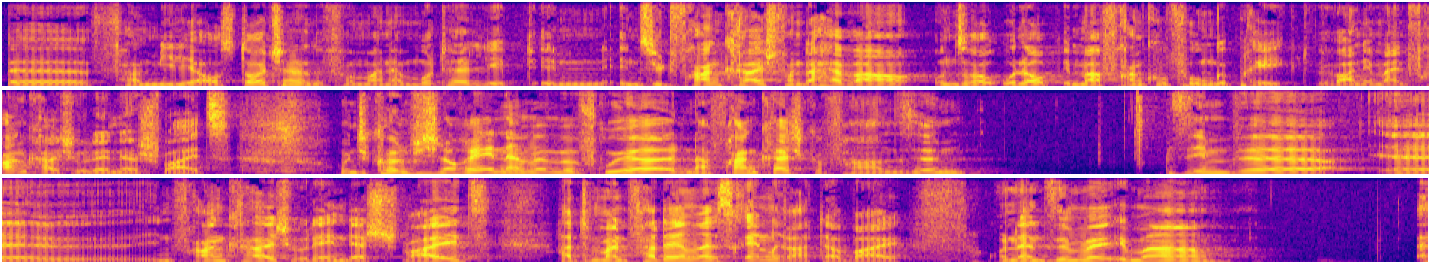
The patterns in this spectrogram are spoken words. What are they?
äh, Familie aus Deutschland, also von meiner Mutter, lebt in, in Südfrankreich. Von daher war unser Urlaub immer frankophon geprägt. Wir waren immer in Frankreich oder in der Schweiz. Und ich konnte mich noch erinnern, wenn wir früher nach Frankreich gefahren sind, sind wir äh, in Frankreich oder in der Schweiz, hatte mein Vater immer das Rennrad dabei. Und dann sind wir immer äh,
